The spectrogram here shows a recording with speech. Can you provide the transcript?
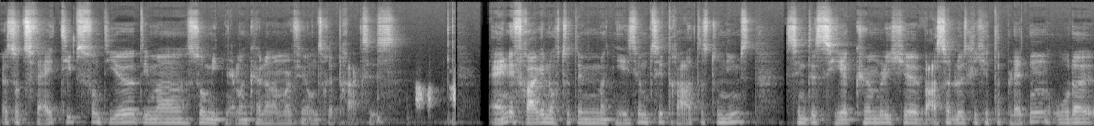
Also zwei Tipps von dir, die wir so mitnehmen können einmal für unsere Praxis. Eine Frage noch zu dem Magnesiumcitrat, das du nimmst. Sind es herkömmliche wasserlösliche Tabletten oder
